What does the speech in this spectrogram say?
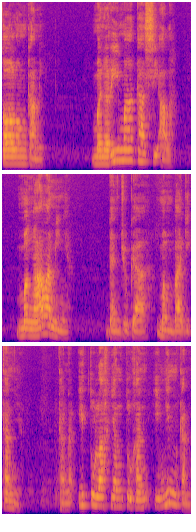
Tolong kami menerima kasih Allah, mengalaminya, dan juga membagikannya. Karena itulah yang Tuhan inginkan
